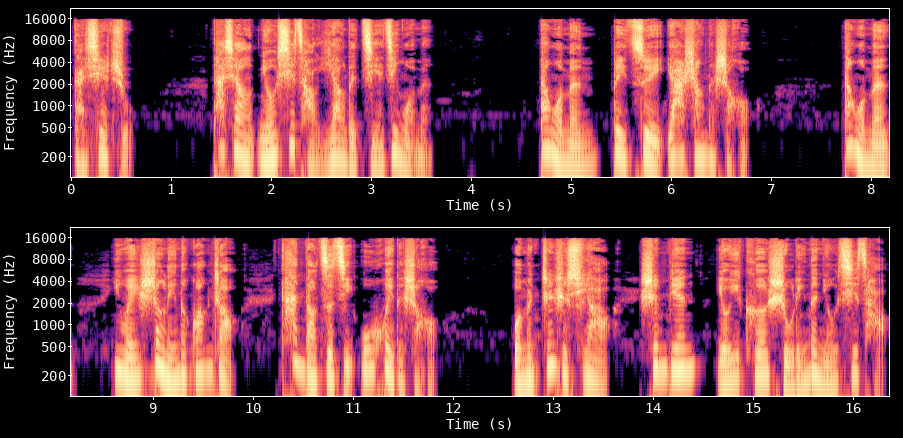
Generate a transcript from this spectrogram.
感谢主，他像牛膝草一样的洁净我们。当我们被罪压伤的时候，当我们因为圣灵的光照看到自己污秽的时候，我们真是需要身边有一棵属灵的牛膝草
